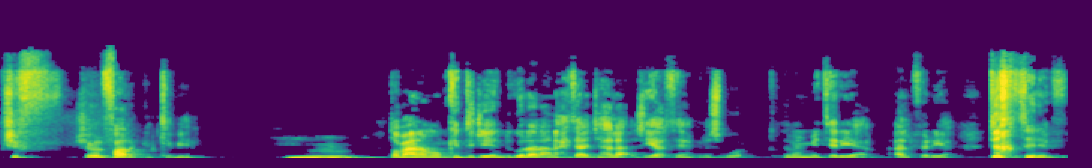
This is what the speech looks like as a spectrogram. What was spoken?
شوف شوف الفرق الكبير. طبعا أنا ممكن تجي أنت تقول أنا احتاجها لا زيارتين في الأسبوع 800 ريال 1000 ريال. تختلف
